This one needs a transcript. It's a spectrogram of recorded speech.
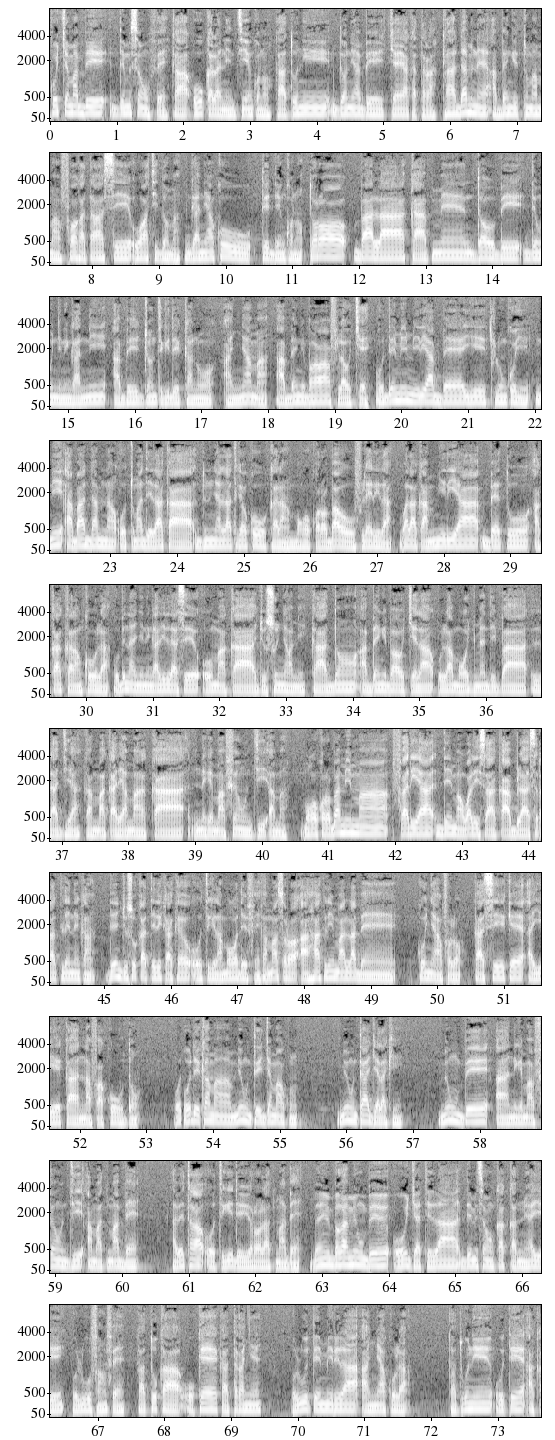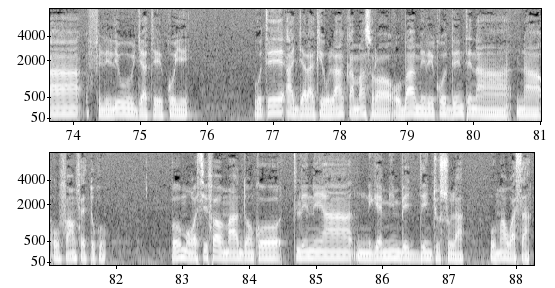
ko caman bɛ denmisɛnw fɛ ka o kalan nin diɲɛ kɔnɔ k'a to ni dɔnniya bɛ caya ka taga k'a daminɛ a bɛnge tuma ma fɔ ka taga se wagati dɔ ma ŋaniyakow tɛ den kɔnɔ tɔɔrɔ b'a la ka mɛn dɔw bɛ denw ɲininka ni a bɛ jɔntigi de kanu a ɲa ma a bɛngebagawa filaw cɛ o den min miiriya bɛɛ ye tulonko ye ni a b'a damina o tuma de la ka dunuɲalatigɛkow kalan mɔgɔkɔrɔbaw filɛri la wala ka miiriya bɛɛ to a ka kalankow la o bɛna ɲininkali lase o ma ka jusu ɲagami k'a dɔn a bɛngebaaw cɛla u la mɔgɔ jumɛn de b'a ladiya ka makari a ma ka nɛgɛmafɛnw di a ma mɔgɔkɔrɔba min ma fariya den ma walisa k'a bila sira tilennen kan den dusu ka teli ka kɛ o tigilamɔgɔ de fɛ kamasɔrɔ a hakili ma labɛn ko ɲa fɔlɔ ka se kɛ a ye ka nafakow dɔn o de kama minnu tɛ jama kun minnu t'a jalaki minnu bɛ a negemafɛnw di a ma tuma bɛɛ a bɛ taga o tigi de yɔrɔ la tuma bɛɛ bɛnbaga minnu bɛ o jatela denmisɛnw ka kanuya ye olu fan fɛ ka to ka o kɛ ka taga ɲɛ olu tɛ miirila a ɲɛko la katuguni o tɛ a ka fililiw jate ko ye o tɛ a jalakiw la kamasɔrɔ o b'a miiri ko den tɛna na o fan fɛ tugun o mɔgɔ sifaw m'a dɔn ko tilennenya nɛgɛ min bɛ den dusu la o ma wasa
